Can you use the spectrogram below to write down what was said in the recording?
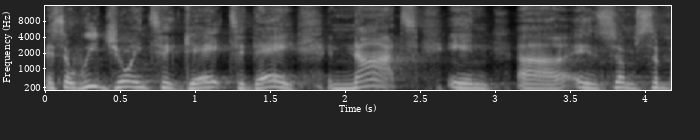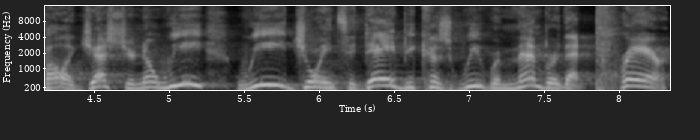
And so we join today, not in, uh, in some symbolic gesture. No, we, we join today because we remember that prayer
